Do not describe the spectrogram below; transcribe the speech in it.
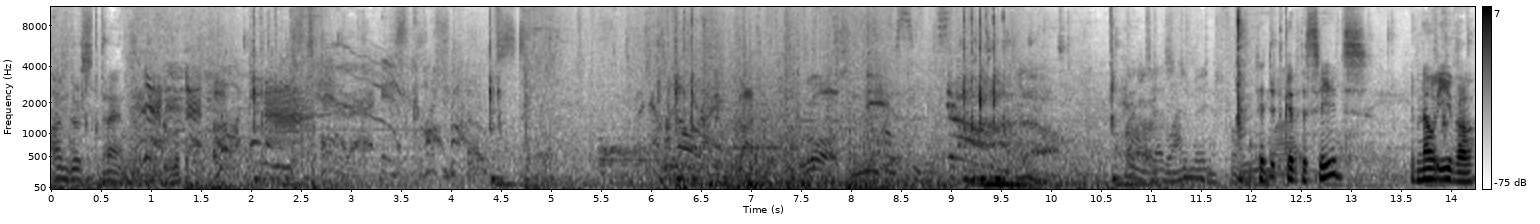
understanding. Is compost. Battle draws near. Wonderful. They did get the seeds, but no Evo.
